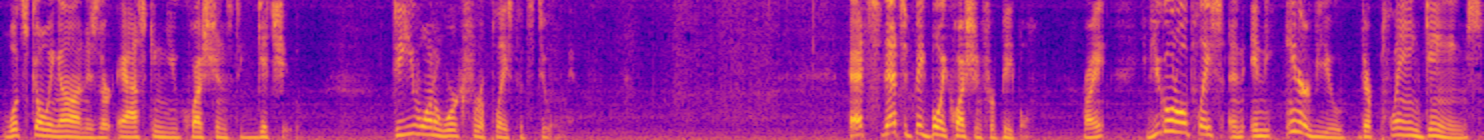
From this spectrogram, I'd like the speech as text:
what's going on is they're asking you questions to get you, do you want to work for a place that's doing that? That's that's a big boy question for people, right? If you go to a place and in the interview they're playing games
